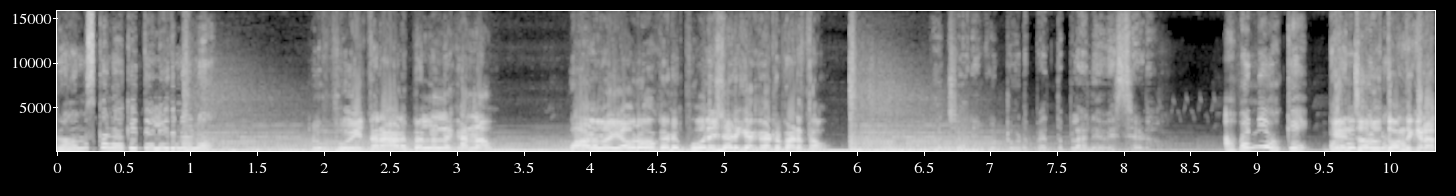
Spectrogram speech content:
ప్రామిస్గా నాకే తెలియదు నాన్న. నువ్వు ఇతర ఆడపిల్లల్ని కన్నావు. వాళ్ళలో ఎవరో ఒకరిని పోలీసు అడిగా గుట్టోడు పెద్ద ప్లానే వేశాడు. అవన్నీ ఓకే. ఏం జరుగుతోంది ఇక్కడ?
